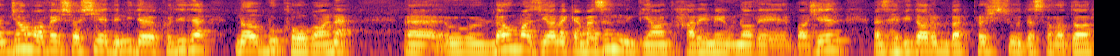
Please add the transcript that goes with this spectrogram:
انجام آوه شاشی دمی ده کردی ده ناف بو کوبانه. لو ما زیانه که مزن گیاند حرم و ناو باجر از هویدارم بر پرس و ده سالادار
